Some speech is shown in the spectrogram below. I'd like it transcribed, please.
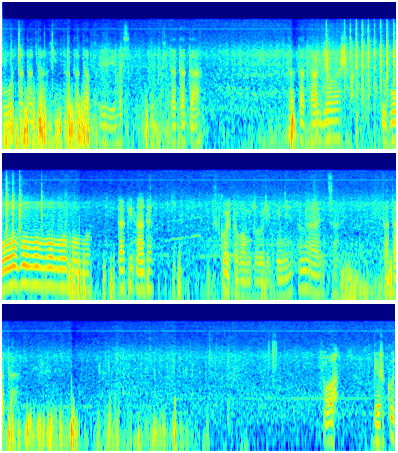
Вот та-та-та, та-та-та появилась. Та-та-та. Та-та-та, где ваш? Во-во-во-во-во-во. Так и надо. Сколько вам говорить? Мне это нравится. Та-та-та. О, беркут.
